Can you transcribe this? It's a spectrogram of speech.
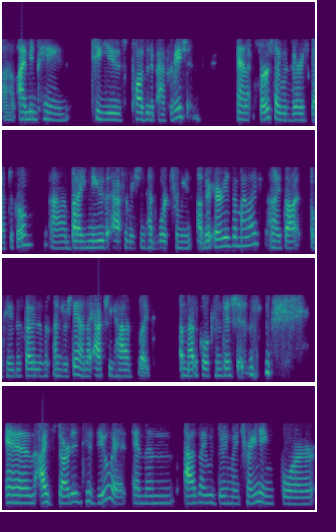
uh, I'm in pain, to use positive affirmations. And at first, I was very skeptical, um, but I knew that affirmations had worked for me in other areas of my life. And I thought, okay, this guy doesn't understand. I actually have like a medical condition. and I started to do it. And then as I was doing my training for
